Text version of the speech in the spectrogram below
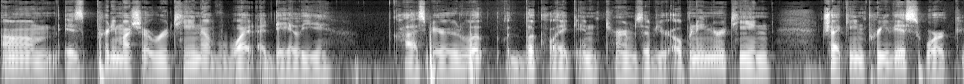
um, is pretty much a routine of what a daily class period would look like in terms of your opening routine, checking previous work,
